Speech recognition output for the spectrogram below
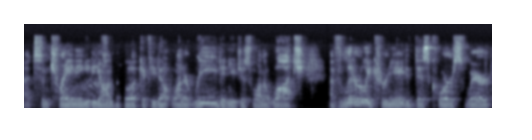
uh, some training beyond the book, if you don't want to read and you just want to watch, I've literally created this course where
